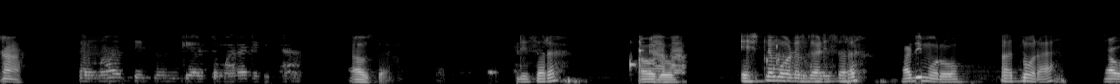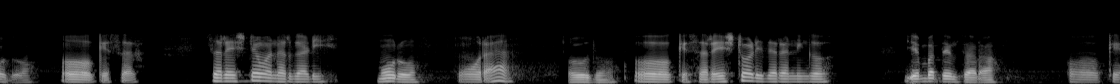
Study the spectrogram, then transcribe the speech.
ಹಾಂ. ಸರ್ ಮಾರುತಿ ಸುಜುಕಿ ಆಲ್ಟೋ ಮಾರಾಟಕ್ಕಿದೆಯಾ ಹೌದು ಸರ್. ಗಾಡಿ ಸರ್? ಹೌದು. ಎಷ್ಟನೇ ಮಾಡೆಲ್ ಗಾಡಿ ಸರ್? ಹದಿಮೂರು. ಹದಿಮೂರಾ? ಹೌದು. Okay sir. ಸರ್ ಎಷ್ಟನೇ ಓನರ್ ಗಾಡಿ? ಮೂರು. ಮೂರಾ? ಹೌದು. ಓಕೆ ಸರ್ ಎಷ್ಟು ಓಡಿದೆ ರನ್ನಿಂಗು ಎಂಬತ್ತೇಳು ಸಾವಿರ. ಓಕೆ.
